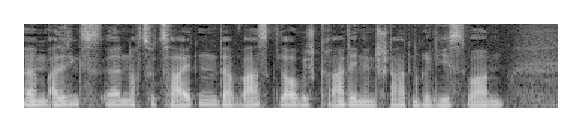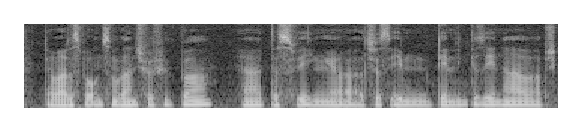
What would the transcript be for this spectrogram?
ähm, allerdings äh, noch zu Zeiten, da war es, glaube ich, gerade in den Staaten released worden. Da war das bei uns noch gar nicht verfügbar. Ja, deswegen, ja, als ich das eben den Link gesehen habe, habe ich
